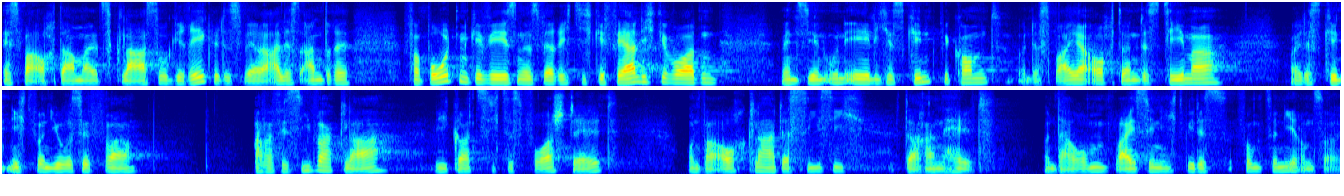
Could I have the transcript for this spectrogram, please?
Es war auch damals klar so geregelt. Es wäre alles andere verboten gewesen. Es wäre richtig gefährlich geworden, wenn sie ein uneheliches Kind bekommt. Und das war ja auch dann das Thema, weil das Kind nicht von Josef war. Aber für sie war klar, wie Gott sich das vorstellt und war auch klar, dass sie sich daran hält. Und darum weiß sie nicht, wie das funktionieren soll.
